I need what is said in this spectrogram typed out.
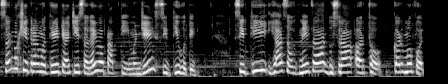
सर्व क्षेत्रामध्ये त्याची सदैव प्राप्ती म्हणजे सिद्धी होते. सिद्धी ह्या संज्ञेचा दुसरा अर्थ कर्मफल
